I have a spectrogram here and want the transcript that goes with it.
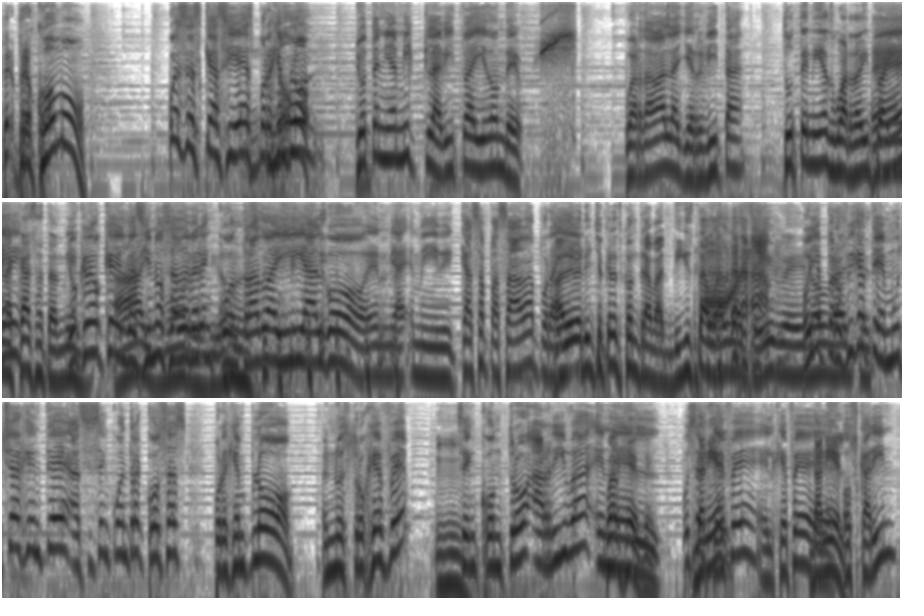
Pero, pero ¿cómo? Pues es que así es. Por ejemplo, No. yo tenía mi clavito ahí donde guardaba la hierbita. Tú tenías guardadito ahí en la casa también. Yo creo que el Ay, vecino se ha de haber Dios. encontrado ahí algo en mi, en mi casa pasada por ahí. Ha de haber dicho que eres contrabandista o algo así, güey. Oye, no pero manches. fíjate, mucha gente así se encuentra cosas. Por ejemplo, nuestro jefe se encontró arriba en ¿Cuál el. jefe? Pues el ¿Daniel? jefe, el jefe Daniel. Oscarín.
